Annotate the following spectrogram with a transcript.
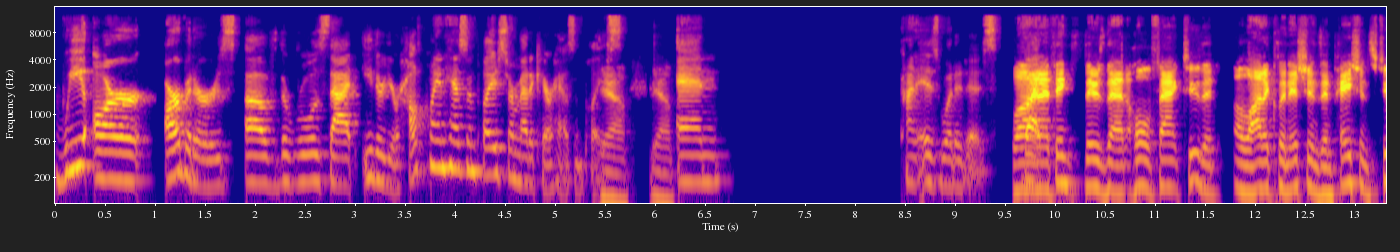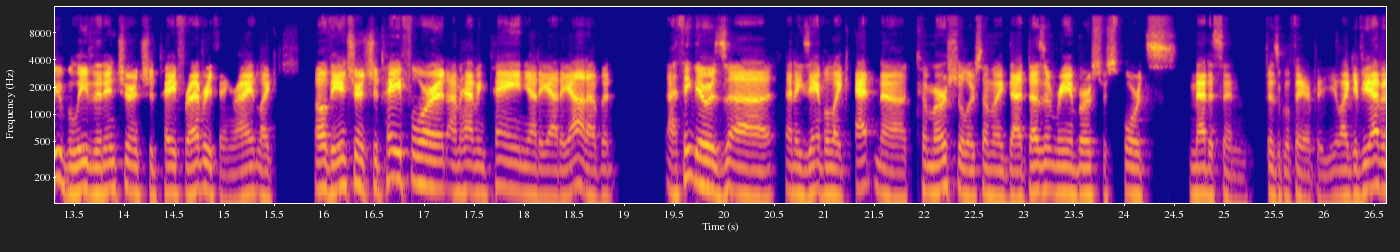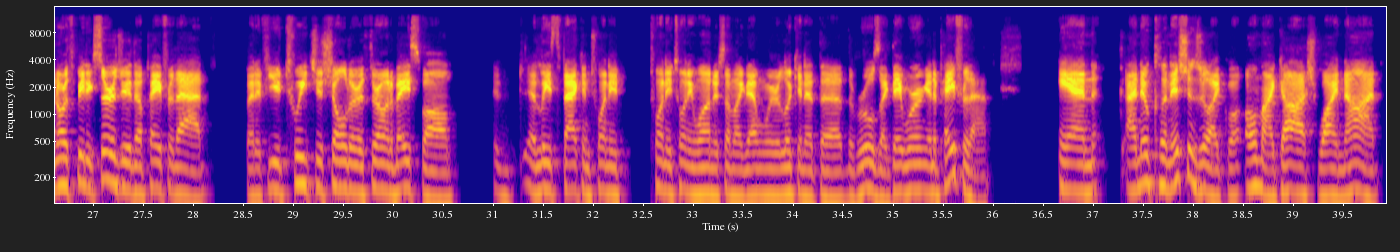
We are arbiters of the rules that either your health plan has in place or Medicare has in place. Yeah. Yeah. And kind of is what it is. Well, but, and I think there's that whole fact too that a lot of clinicians and patients too believe that insurance should pay for everything, right? Like, oh, the insurance should pay for it. I'm having pain, yada yada yada. But I think there was uh, an example like Aetna commercial or something like that doesn't reimburse for sports medicine, physical therapy. Like if you have an orthopedic surgery, they'll pay for that. But if you tweak your shoulder throwing a baseball, at least back in 20, 2021 or something like that, when we were looking at the, the rules, like they weren't going to pay for that. And I know clinicians are like, well, oh my gosh, why not?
